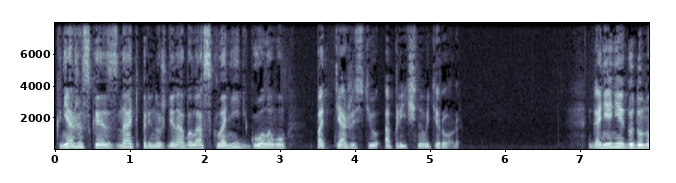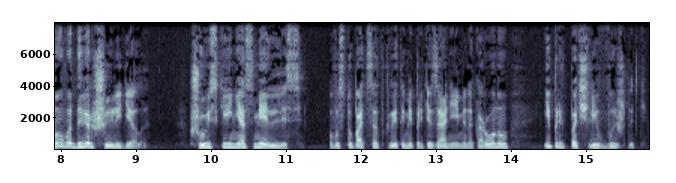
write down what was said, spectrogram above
Княжеская знать принуждена была склонить голову под тяжестью опричного террора. Гонения Годунова довершили дело. Шуйские не осмелились выступать с открытыми притязаниями на корону и предпочли выждать.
